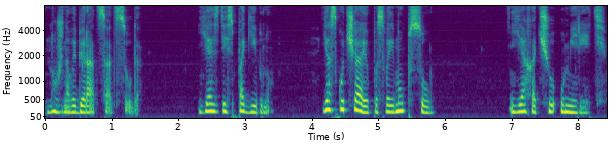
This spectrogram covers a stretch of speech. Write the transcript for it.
«Нужно выбираться отсюда. Я здесь погибну. Я скучаю по своему псу. Я хочу умереть».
